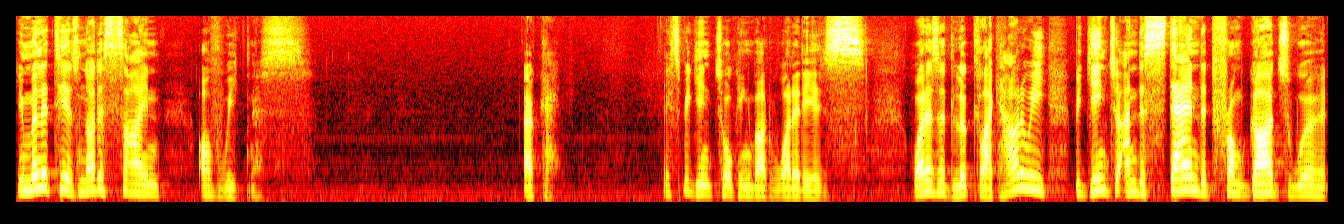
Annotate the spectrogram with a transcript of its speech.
Humility is not a sign of weakness. Okay. Let's begin talking about what it is. What does it look like? How do we begin to understand it from God's word?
